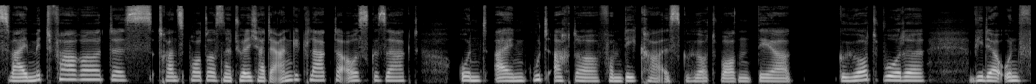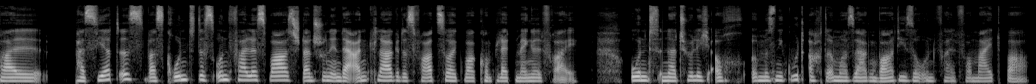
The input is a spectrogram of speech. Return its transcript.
zwei Mitfahrer des Transporters, natürlich hat der Angeklagte ausgesagt, und ein Gutachter vom DK ist gehört worden, der gehört wurde, wie der Unfall passiert ist, was Grund des Unfalles war. Es stand schon in der Anklage, das Fahrzeug war komplett mängelfrei. Und natürlich auch müssen die Gutachter immer sagen, war dieser Unfall vermeidbar.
